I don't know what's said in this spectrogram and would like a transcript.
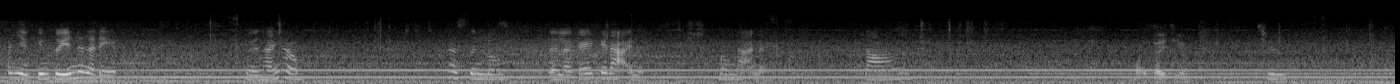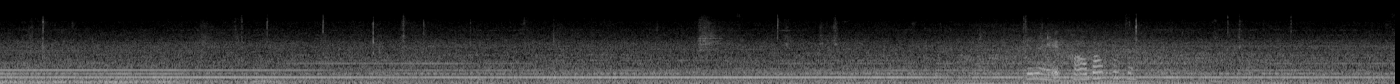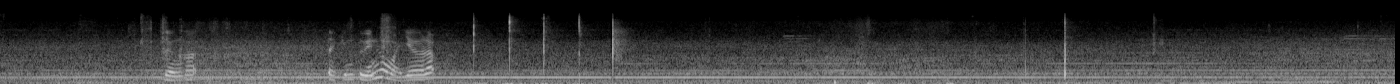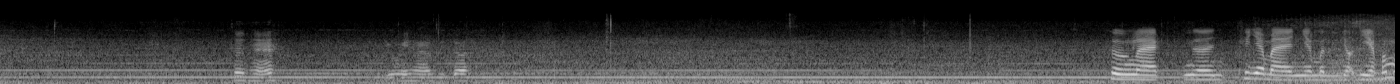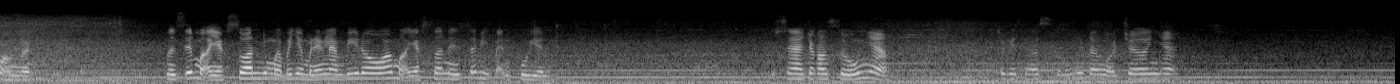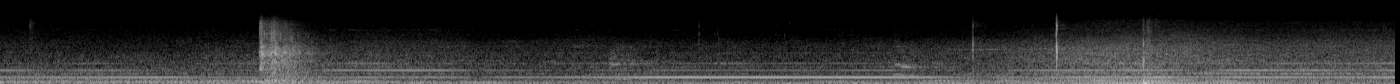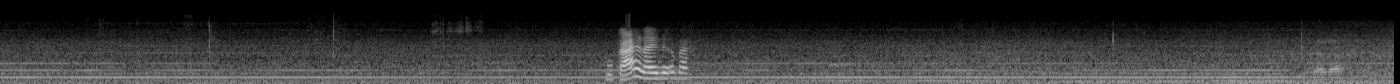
Có nhiều kim tuyến nên là đẹp Người thấy không? Rất là xinh luôn Đây là cái cái đại này Bông đại này Đó thấy chưa? chưa cái này khó bóc quá rồi, đừng có tại kim tuyến không phải dơ lắm. Tên hả? Vui ha, chị tên. thường là ờ, khi nhà mà nhà mình dọn dẹp á mọi người mình sẽ mở nhạc xuân nhưng mà bây giờ mình đang làm video á mở nhạc xuân nên sẽ bị bản quyền xe cho con xuống nha cho Peter xuống Peter ngồi chơi nha đây nữa ba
